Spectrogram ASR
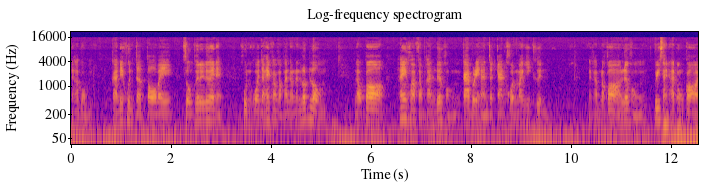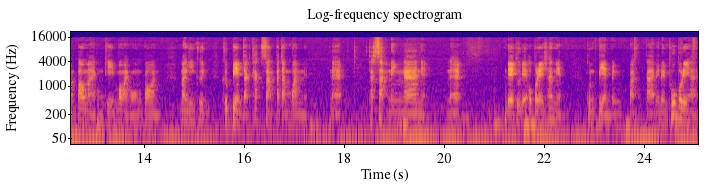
นะครับผม การที่คุณเติบโตไปสูงขึ้นเรื่อยๆเนี่ยคุณควรจะให้ความสำคัญตรงนั้นลดลง แล้วก็ให้ความสำคัญเรื่องของการบริหารจัดการคนมากยิ่งขึ้นนะครับแล้วก็เรื่องของวิสัยทัศน์องค์กร เป้าหมายของทีม เป้าหมายขององค์กรมากยิ่งขึ้น คือเปลี่ยนจากทักษะประจำวันเนี่ยนะฮะทักษะในงานเนี่ยนะฮะ day to day operation เนี่ยคุณเปลี่ยนเป็นกลายเป็นเป็นผู้บริหาร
